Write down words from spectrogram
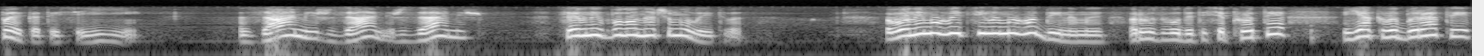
пекатися її. Заміж, заміж, заміж. Це в них було наче молитва. Вони могли цілими годинами розводитися про те, як вибирати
